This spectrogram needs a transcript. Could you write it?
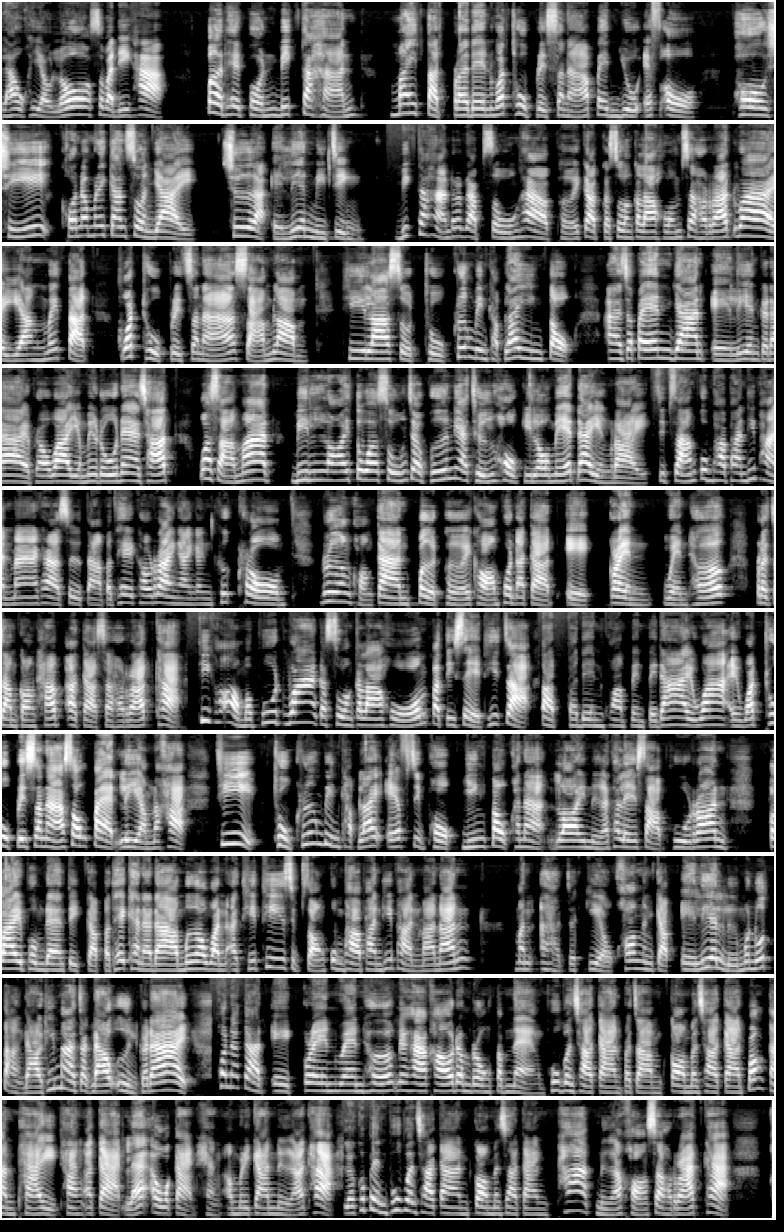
เล่าเขย่าโลก สวัสดีค่ะ เปิดเหตุผลบิ๊กทหาร ไม่ตัดประเด็นวัตถุปริศนาเป็น UFO โพลชี้คนอเมริกันส่วนใหญ่ เชื่อเอเลี่ยนมีจริง บิ๊กทหารระดับสูงค่ะ เผยกับกระทรวงกลาโหมสหรัฐว่ายังไม่ตัดวัตถุปริศนาสามลำ ที่ล่าสุดถูกเครื่องบินขับไล่ยิงตก อาจจะเป็นยานเอเลี่ยนก็ได้ เพราะว่ายังไม่รู้แน่ชัดว่าสามารถ บินลอยตัวสูงจากพื้นเนี่ยถึง 6 กิโลเมตรได้อย่างไร 13 กุมภาพันธ์ที่ผ่านมาค่ะ สื่อต่างประเทศเขารายงานกันคึกโครม เรื่องของการเปิดเผยของพลอากาศเอกเกรนเวนเทิร์กประจำกองทัพอากาศสหรัฐค่ะ ที่เขาออกมาพูดว่ากระทรวงกลาโหม ปฏิเสธที่จะตัดประเด็นความเป็นไปได้ว่าไอ้วัตถุปริศนาทรงแปดเหลี่ยมนะคะที่ถูกเครื่องบินขับไล่ F-16 ยิงตกขณะลอยเหนือทะเลสาบฮูรอน ใกล้พรมแดนติดกับประเทศแคนาดาเมื่อวันอาทิตย์ที่ 12 กุมภาพันธ์ที่ผ่านมานั้น มันอาจจะเกี่ยวข้องกันกับเอเลี่ยน หรือมนุษย์ต่างดาวที่มาจากดาวอื่นก็ได้พลอากาศเอกเกรนแวนเทิร์กนะคะเขาดำรงตำแหน่งผู้บัญชาการประจำกองบัญชาการป้องกันภัยทางอากาศ และอวกาศแห่งอเมริกาเหนือค่ะ แล้วก็เป็นผู้บัญชาการกองบัญชาการภาคเหนือของสหรัฐค่ะ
